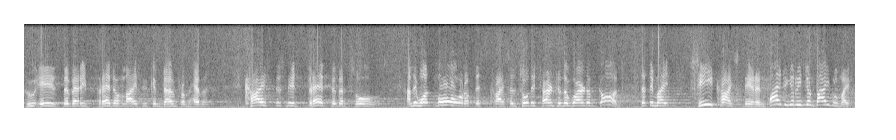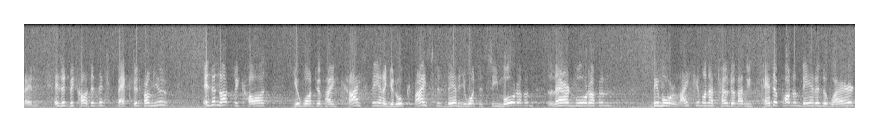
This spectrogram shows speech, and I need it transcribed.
who is the very bread of life who came down from heaven. Christ has made bread to their souls. And they want more of this Christ. And so they turn to the Word of God that they might see Christ therein. Why do you read your Bible, my friend? Is it because it's expected from you? Is it not because you want to find Christ there and you know Christ is there and you want to see more of him, learn more of him, be more like him on account of having fed upon him there in the Word?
